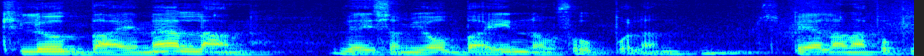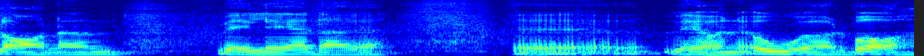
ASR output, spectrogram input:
klubbar emellan, vi som jobbar inom fotbollen. Spelarna på planen, vi ledare. Eh, vi har en oerhört bra,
